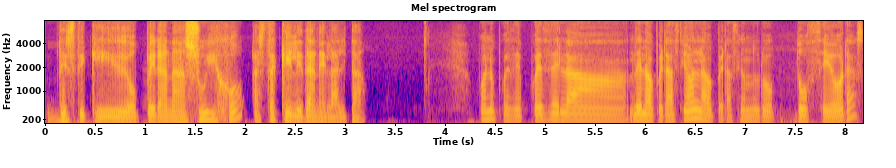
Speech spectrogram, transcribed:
desde que operan a su hijo hasta que le dan el alta? Bueno, pues después de la, operación, la operación duró 12 horas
